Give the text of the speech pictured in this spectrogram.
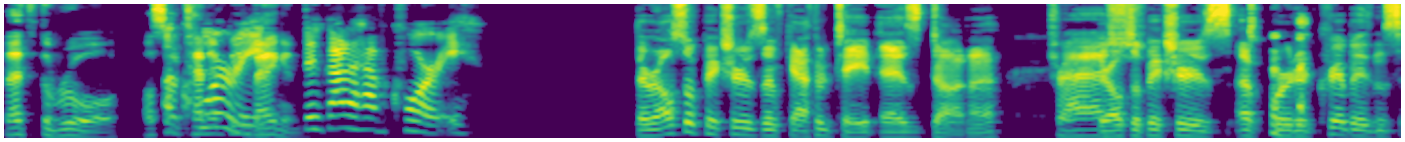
that's the rule. Also, a Tennant be quarry. banging. They've got to have quarry. There are also pictures of Catherine Tate as Donna. Trash. There are also pictures of Bernard Cribbins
